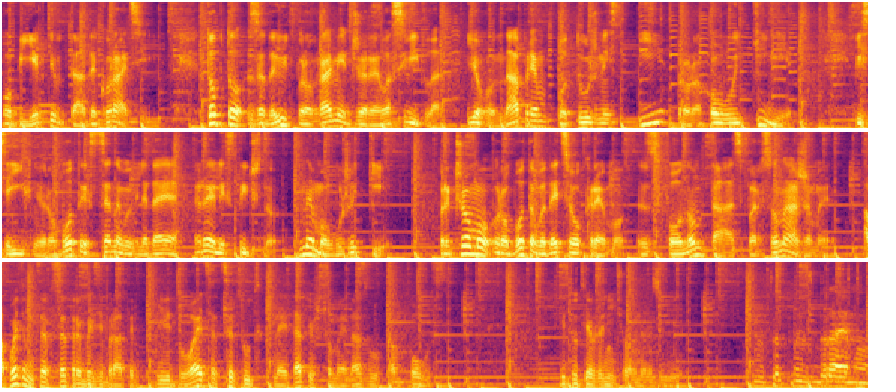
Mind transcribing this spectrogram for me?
об'єктів та декорацій. Тобто задають програмі джерела світла, його напрям, потужність і прораховують тіні. Після їхньої роботи сцена виглядає реалістично, немов у житті. Причому робота ведеться окремо з фоном та з персонажами. А потім це все треба зібрати. І відбувається це тут, на етапі, що має назву Compose. І тут я вже нічого не розумію. Тут ми збираємо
